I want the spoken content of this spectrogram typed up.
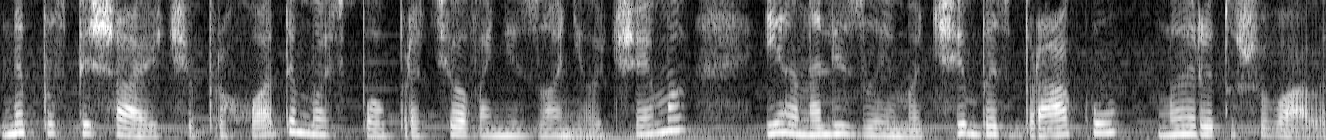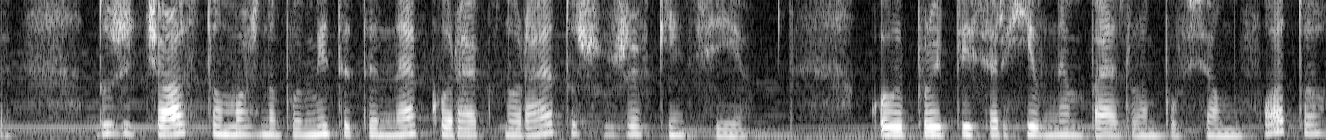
не поспішаючи, проходимось по опрацьованій зоні очима і аналізуємо, чи без браку ми ретушували. Дуже часто можна помітити некоректну ретуш вже в кінці. Коли пройтись архівним пензлем по всьому фото,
